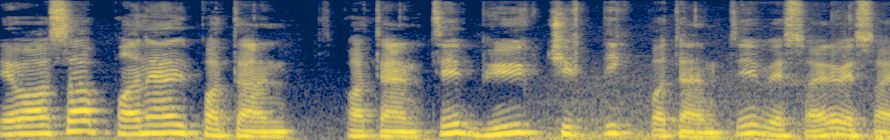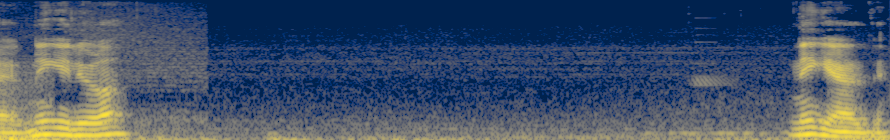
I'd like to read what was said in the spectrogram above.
Devasa panel patent, patenti, büyük çiftlik patenti vesaire vesaire. Ne geliyor lan? Ne geldi?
